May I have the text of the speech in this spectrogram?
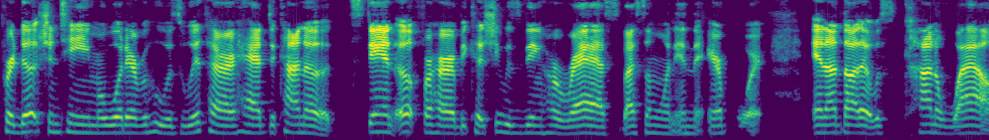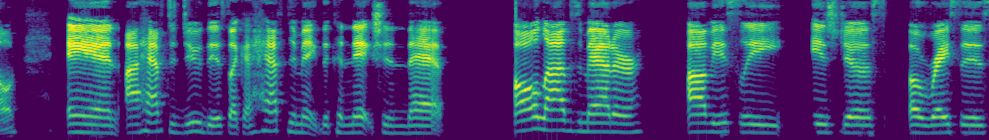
production team or whatever who was with her had to kind of stand up for her because she was being harassed by someone in the airport. And i thought that was kind of wild. And i have to do this like i have to make the connection that all lives matter obviously is just a racist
